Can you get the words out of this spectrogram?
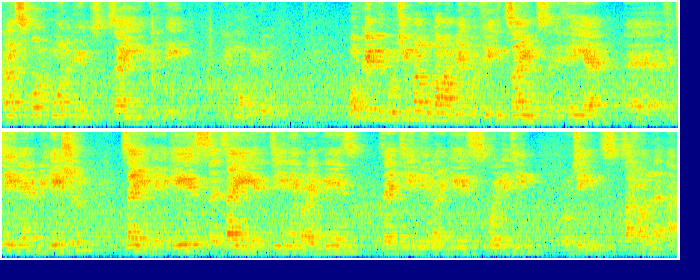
transport molecules زي الايه الهيموجلوبين ممكن البروتين برضه طبعا بيدخل فيه enzymes اللي هي في ال DNA replication زي ال helicase زي ال DNA primase زي ال DNA ligase كل دي proteins صح ولا لا؟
